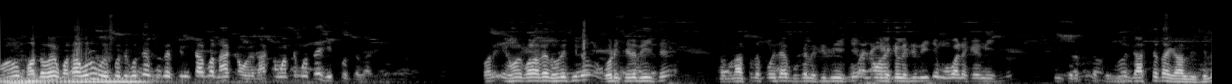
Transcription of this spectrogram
ভদ্রভাবে কথা বলুন ওই করতে করতে বুকে তিন, চারবার ধাক্কা মারে। ধাক্কা মারতে মারতে হিট করতে লাগে। পরে আমার গলাতে ধরেছিল, ঘড়ি ছেড়ে দিয়েছে। তারপর রাস্তাতে পড়ে বুকে লিখে দিয়েছে আমার এখানে লিখে দিয়েছে মোবাইল খেয়ে নিয়েছিল। যাচ্ছে তাই গাল দিয়েছিল।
